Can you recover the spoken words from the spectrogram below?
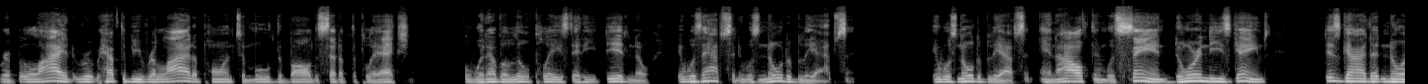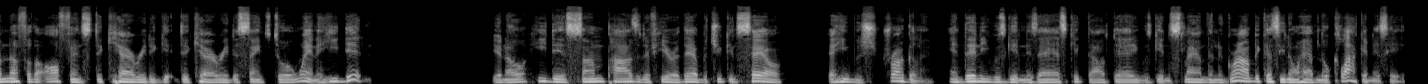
relied have to be relied upon to move the ball to set up the play action for whatever little plays that he did know. It was absent. It was notably absent. It was notably absent. And I often was saying during these games, this guy doesn't know enough of the offense to carry to get to carry the Saints to a win, and he didn't. You know, he did some positive here or there, but you can tell that he was struggling, and then he was getting his ass kicked out there. He was getting slammed in the ground because he don't have no clock in his head.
